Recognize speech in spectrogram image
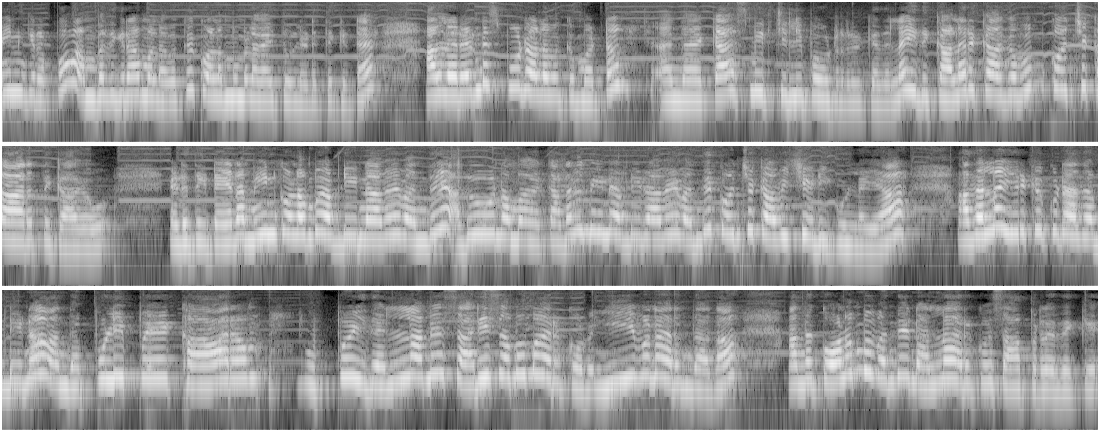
மீன்கிறப்போ ஐம்பது கிராம் அளவுக்கு குழம்பு மிளகாய் தூள் எடுத்துக்கிட்டேன் அதில் ரெண்டு ஸ்பூன் அளவுக்கு மட்டும் அந்த காஷ்மீர் சில்லி பவுடர் இருக்குதுல்ல இது கலருக்காகவும் கொஞ்சம் காரத்துக்காகவும் எடுத்துக்கிட்டேன். ஏன்னா மீன் குழம்பு அப்படின்னாவே வந்து அதுவும் நம்ம கடல் மீன் அப்படின்னாவே வந்து கொஞ்சம் கவிச்சி இல்லையா அதெல்லாம் இருக்கக்கூடாது அப்படின்னா அந்த புளிப்பு காரம் உப்பு இது எல்லாமே சரிசமமாக இருக்கணும் ஈவனாக இருந்தால் தான் அந்த குழம்பு வந்து நல்லா இருக்கும் சாப்பிட்றதுக்கு.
